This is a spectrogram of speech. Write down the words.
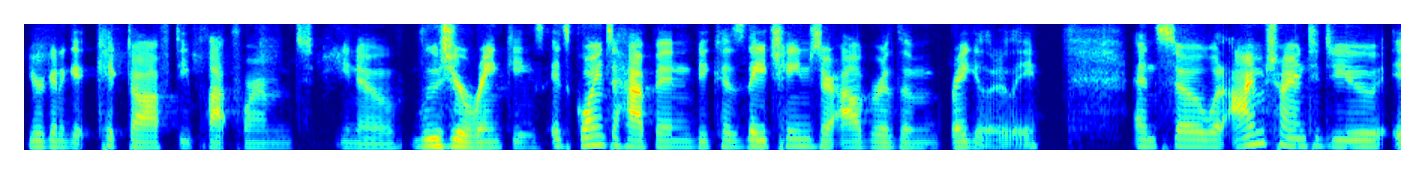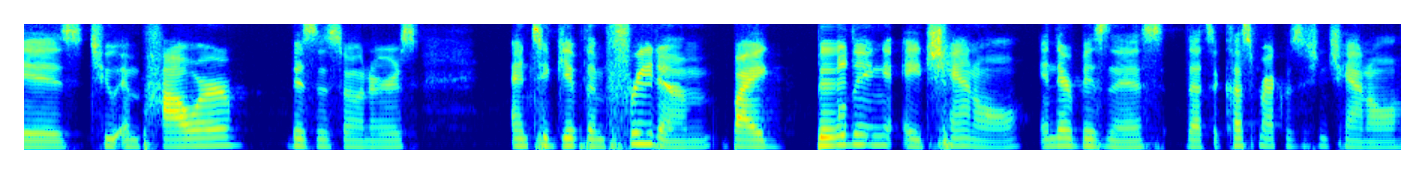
you're going to get kicked off, deplatformed, you know, lose your rankings. It's going to happen because they change their algorithm regularly. And so, what I'm trying to do is to empower business owners and to give them freedom by building a channel in their business that's a customer acquisition channel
